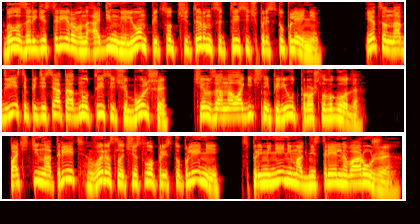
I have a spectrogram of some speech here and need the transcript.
было зарегистрировано 1 миллион 514 тысяч преступлений. Это на 251 тысячу больше, чем за аналогичный период прошлого года. Почти на треть выросло число преступлений с применением огнестрельного оружия.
